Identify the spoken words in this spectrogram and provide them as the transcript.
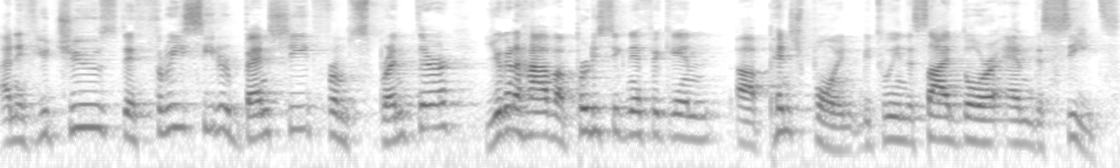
And if you choose the three-seater bench seat from Sprinter, you're gonna have a pretty significant uh, pinch point between the side door and the seats.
